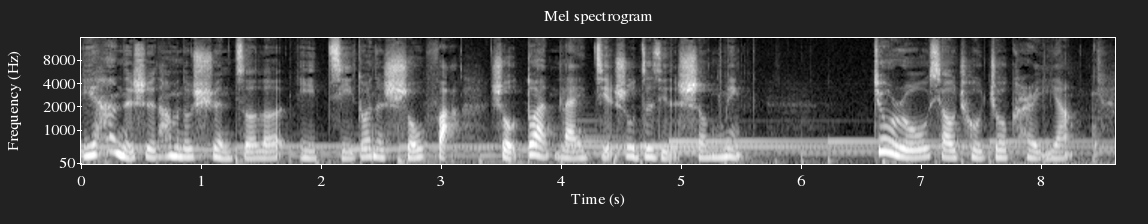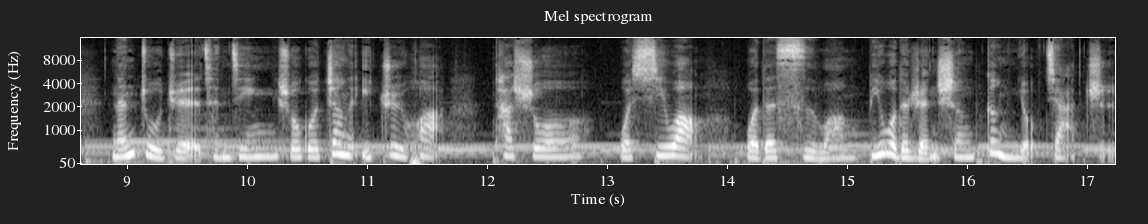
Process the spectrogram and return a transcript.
遗憾的是，他们都选择了以极端的手法手段来结束自己的生命，就如小丑 Joker 一样。男主角曾经说过这样的一句话：“他说，我希望我的死亡比我的人生更有价值。”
